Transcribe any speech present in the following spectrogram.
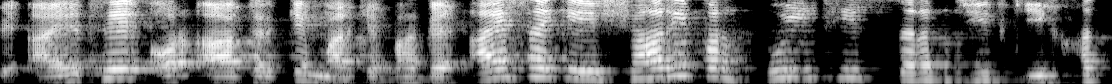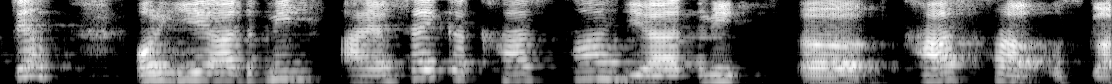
पे आए थे और आकर के मार के भाग गए। आईएसआई के इशारे पर हुई थी सरबजीत की हत्या और ये आदमी आईएसआई का खास था। ये आदमी खास था उसका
